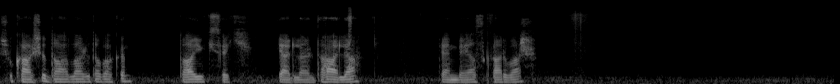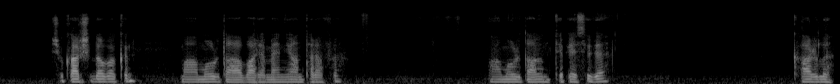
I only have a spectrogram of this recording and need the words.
Şu karşı dağlarda bakın. Daha yüksek yerlerde hala bembeyaz kar var. Şu karşıda bakın. Mamur Dağı var hemen yan tarafı. Mamur Dağı'nın tepesi de karlı.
